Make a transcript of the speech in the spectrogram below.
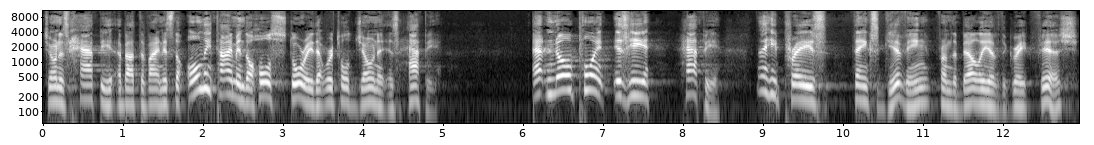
Jonah's happy about the vine. It's the only time in the whole story that we're told Jonah is happy. At no point is he happy. Now, he prays thanksgiving from the belly of the great fish.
